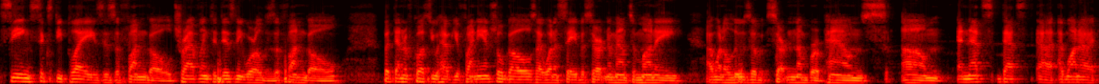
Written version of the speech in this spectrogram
seeing sixty plays is a fun goal. Traveling to Disney World is a fun goal. But then, of course, you have your financial goals. I want to save a certain amount of money. I want to lose a certain number of pounds. Um, and that's, that's, uh, I want to,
